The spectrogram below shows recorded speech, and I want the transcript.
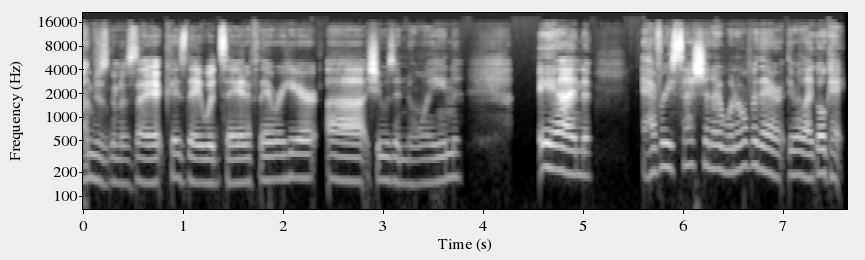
I'm just gonna say it because they would say it if they were here. Uh, she was annoying, and every session I went over there, they were like, okay,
